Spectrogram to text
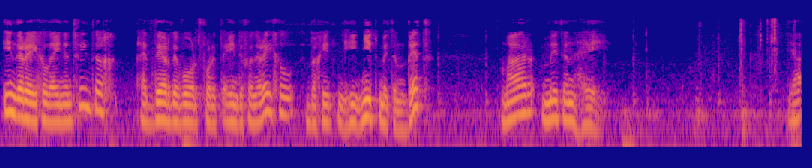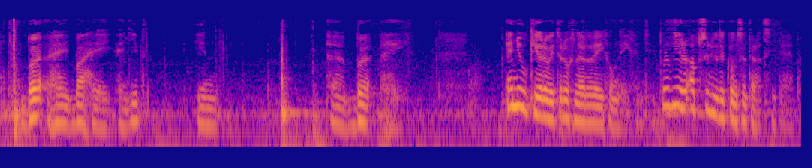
in de regel 21, het derde woord voor het einde van de regel, begint niet met een bed, maar met een hei. Ja, be, hei, ba, hei, en niet in uh, be, hei. En nu keren we terug naar regel 19. Probeer absolute concentratie te hebben.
